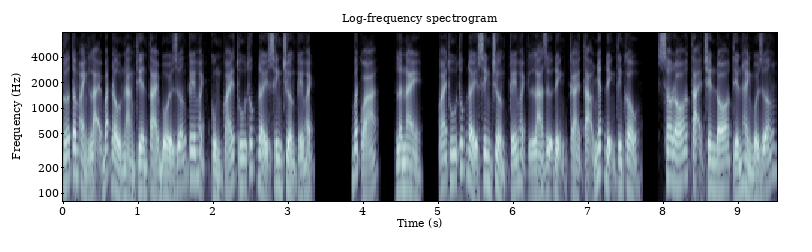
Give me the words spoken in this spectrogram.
hứa tâm ảnh lại bắt đầu nàng thiên tài bồi dưỡng kế hoạch cùng quái thú thúc đẩy sinh trưởng kế hoạch. Bất quá, lần này, quái thú thúc đẩy sinh trưởng kế hoạch là dự định cải tạo nhất định tinh cầu, sau đó tại trên đó tiến hành bồi dưỡng.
